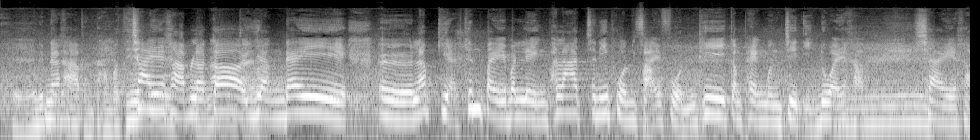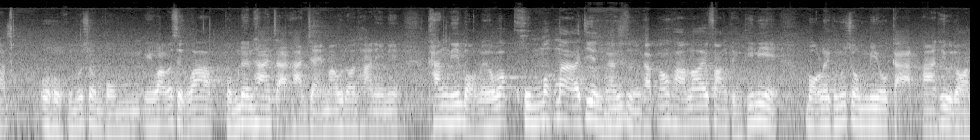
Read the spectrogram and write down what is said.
โอ้โหนี่เป็นนะครับดาวถึงต่างประเทศใช่ครับ เลยแล้วก็น่าสนใจมาก ยังได้เอ่อรับเกียรติขึ้นไปบรรเลงพระราชนิพนธ์สายฝนที่กำแพงเมืองจีนอีกด้วยครับ ใช่ครับ โอ้โหคุณผู้ชมผมมีความรู้สึกว่าผมเดินทางจากหาดใหญ่มาอุดรธานีนี่ครั้งนี้บอกเลยว่าคุ้มมากๆและที่สำคัญที่สุดนะครับน้องฟาร์มเล่าให้ฟังถึงที่นี่บอกเลยคุณผู้ชมมีโอกาสมาที่อุดร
